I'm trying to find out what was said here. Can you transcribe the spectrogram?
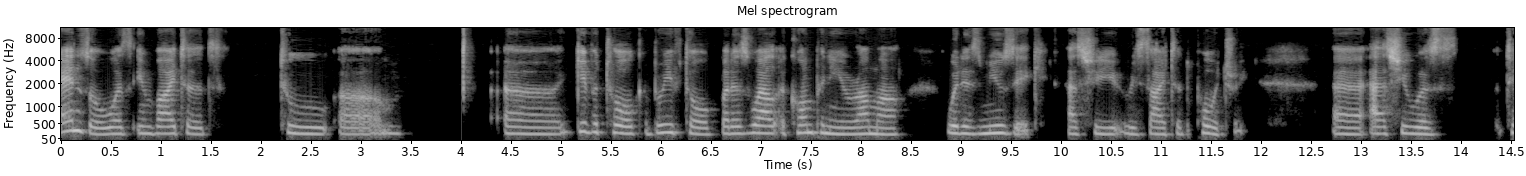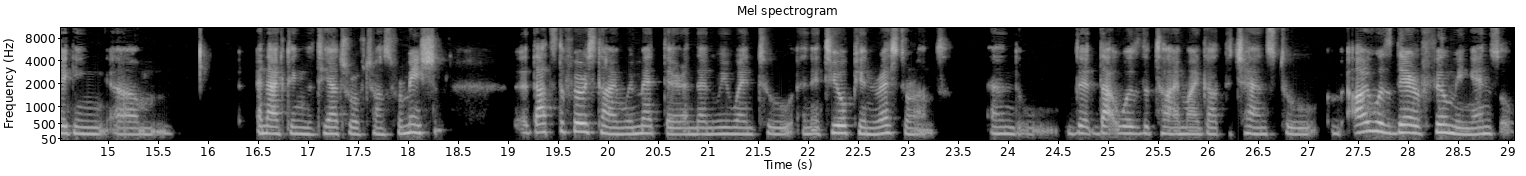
Enzo was invited to um, uh, give a talk, a brief talk, but as well accompany Rama with his music as she recited poetry, uh, as she was taking um, enacting the theater of transformation. Uh, that's the first time we met there, and then we went to an Ethiopian restaurant. And that that was the time I got the chance to. I was there filming Enzo,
